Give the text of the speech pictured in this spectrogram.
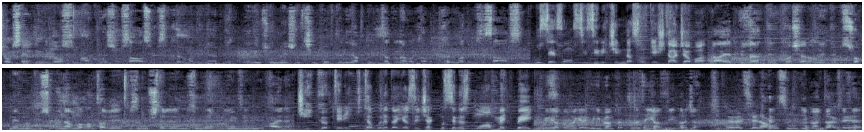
çok sevdiğim bir dostum, arkadaşım. Sağ olsun bizi kırmadı geldi. Benim şu meşhur çiğ köftenin yaptığı bir tadına bakalım. Kırmadı bizi sağ olsun. Bu sezon sizin için nasıl geçti acaba? Gayet güzeldi, başarılıydı. Biz çok memnunuz. Önemli olan tabii bizim müşterilerimizin memnuniyeti. Aynen. Çiğ köftenin kitabını da yazacak mısınız Muhammed Bey? Yazmama gerek yok. İbrahim Tatlıses zaten yazdı yıllarca. Evet selam olsun. İbrahim Tatlıses'e.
